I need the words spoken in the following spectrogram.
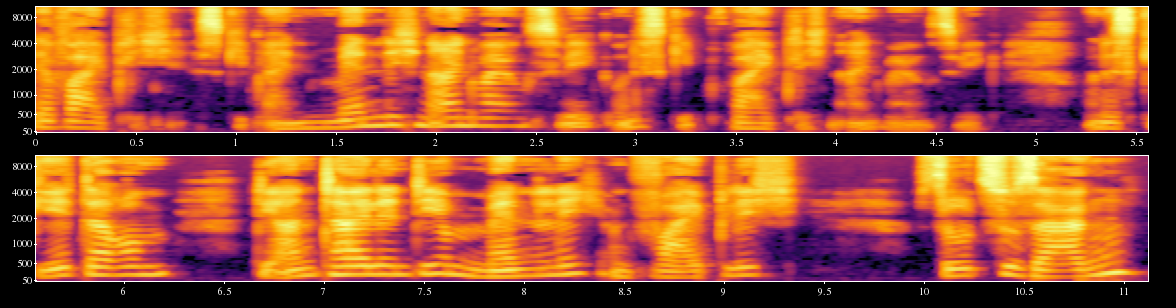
der weibliche. Es gibt einen männlichen Einweihungsweg und es gibt weiblichen Einweihungsweg. Und es geht darum, die Anteile in dir männlich und weiblich sozusagen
